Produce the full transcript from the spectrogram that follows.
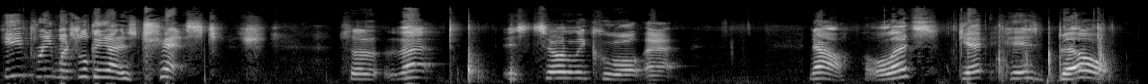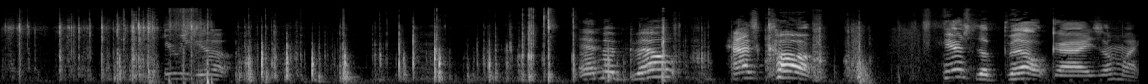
He's pretty much looking at his chest. So that is totally cool. At now, let's get his belt. Here we go. And the belt has come. Here's the belt, guys. Oh my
